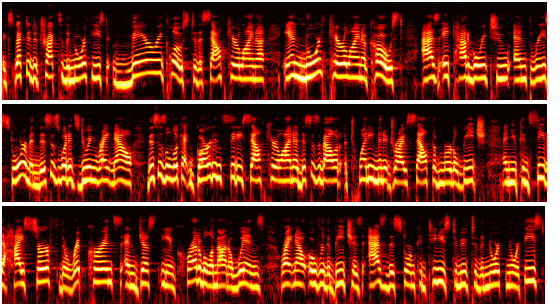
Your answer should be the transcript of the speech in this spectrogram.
Expected to track to the northeast, very close to the South Carolina and North Carolina coast as a Category 2 and 3 storm. And this is what it's doing right now. This is a look at Garden City, South Carolina. This is about a 20 minute drive south of Myrtle Beach. And you can see the high surf, the rip currents, and just the incredible amount of winds right now over the beaches as this storm continues to move to the north northeast.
